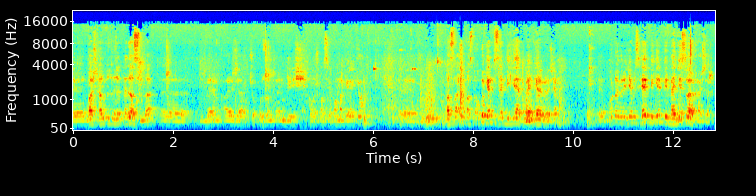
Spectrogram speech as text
Ee, başkanımız özetledi aslında. Ee, benim ayrıca çok uzun ön giriş konuşması yapmama gerek yok. Ee, basın aşamasını okurken size bilgiler, belgeler vereceğim. Ee, burada vereceğimiz her bilginin bir belgesi var arkadaşlar.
